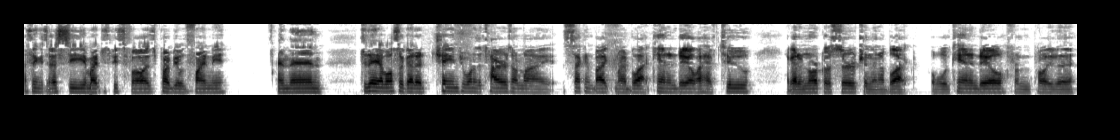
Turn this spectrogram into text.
I think it's SC. It might just be Safaz. Probably be able to find me. And then today I've also got to change one of the tires on my second bike, my black Cannondale. I have two. I got a Norco Search and then a black old Cannondale from probably the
